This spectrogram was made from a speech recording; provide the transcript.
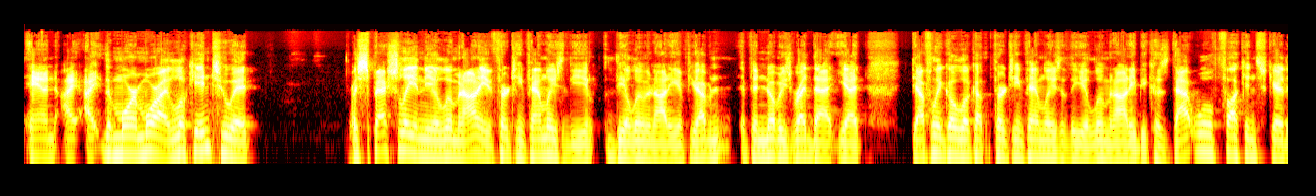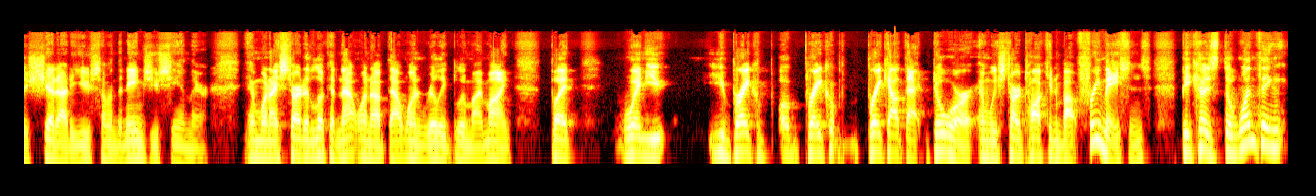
and I, I the more and more I look into it, especially in the Illuminati, the thirteen families of the the Illuminati. If you haven't, if nobody's read that yet, definitely go look up thirteen families of the Illuminati because that will fucking scare the shit out of you. Some of the names you see in there, and when I started looking that one up, that one really blew my mind. But when you you break uh, break break out that door and we start talking about Freemasons because the one thing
